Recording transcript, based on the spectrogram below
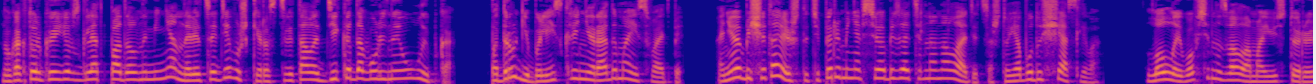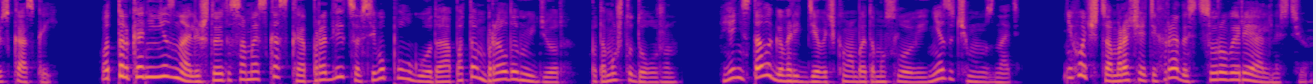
но как только ее взгляд падал на меня, на лице девушки расцветала дико довольная улыбка. Подруги были искренне рады моей свадьбе, они обе считали, что теперь у меня все обязательно наладится, что я буду счастлива. Лола и вовсе назвала мою историю сказкой. Вот только они не знали, что эта самая сказка продлится всего полгода, а потом Брэлдон уйдет, потому что должен. Я не стала говорить девочкам об этом условии, незачем им знать. Не хочется омрачать их радость суровой реальностью.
